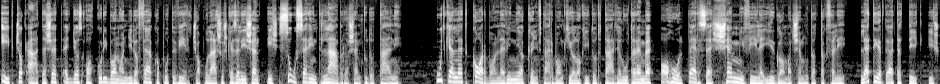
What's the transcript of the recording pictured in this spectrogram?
épp csak átesett egy az akkoriban annyira felkapott vércsapolásos kezelésen, és szó szerint lábra sem tudott állni. Úgy kellett karban levinni a könyvtárban kialakított tárgyalóterembe, ahol persze semmiféle irgalmat sem mutattak felé. Letérteltették, és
